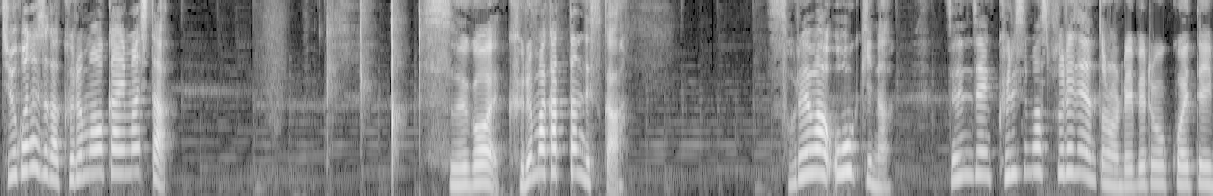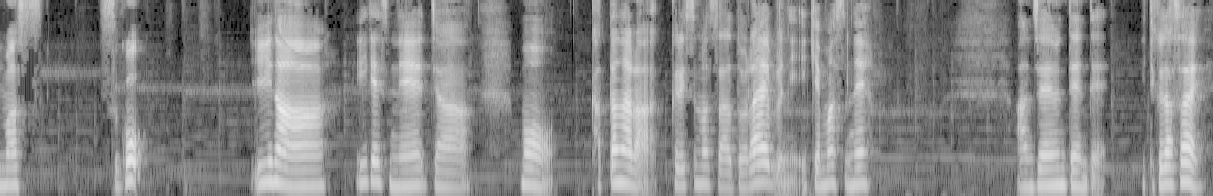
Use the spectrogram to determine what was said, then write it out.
中古ですが車を買いました。すごい。車買ったんですか？それは大きな。全然クリスマスプレゼントのレベルを超えています。すご。いいなぁ。いいですね。じゃあ、もう、買ったならクリスマスはドライブに行けますね。安全運転で行ってください。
